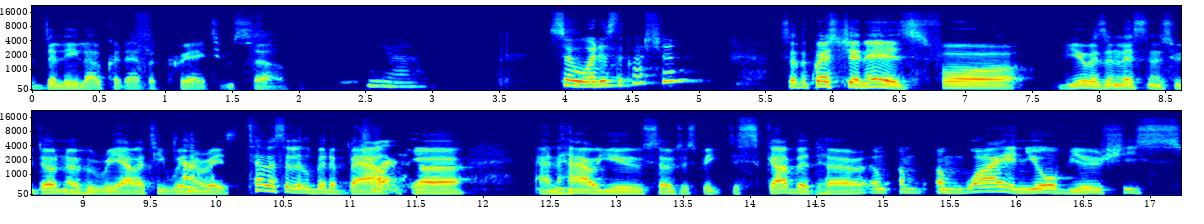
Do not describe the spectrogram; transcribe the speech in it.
DeLillo could ever create himself yeah so what is the question so the question is for viewers and listeners who don't know who reality oh. winner oh. is tell us a little bit about sure. her and how you, so to speak, discovered her, and, and, and why, in your view, she's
